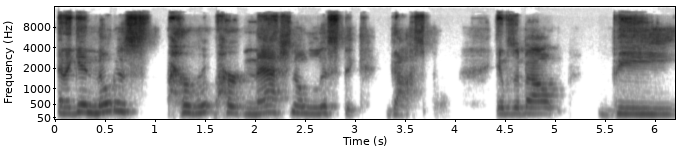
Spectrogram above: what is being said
and again notice her her nationalistic gospel. It was about the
